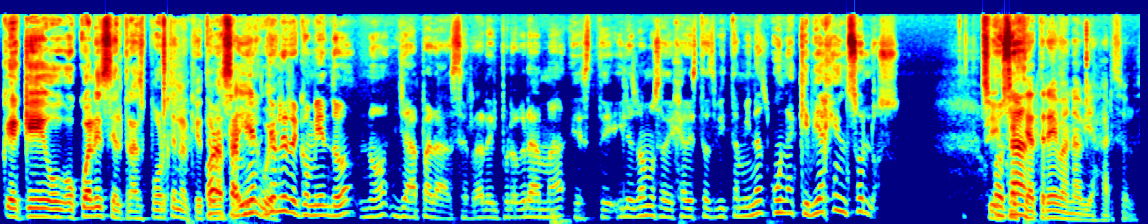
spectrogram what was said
qué, qué, o, o cuál es el transporte en el que te Ahora, vas a ir, güey. yo les recomiendo, ¿no? Ya para cerrar el programa, este, y les vamos a dejar estas vitaminas. Una, que viajen solos. Sí. o sea, que se atrevan a viajar solos.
